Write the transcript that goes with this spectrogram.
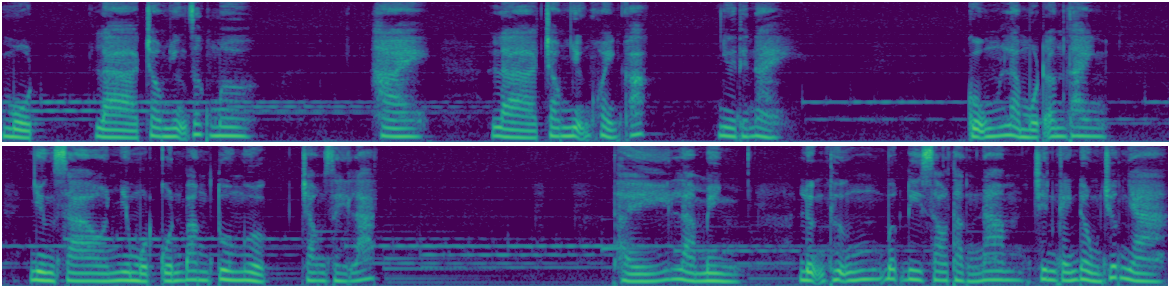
Một là trong những giấc mơ. Hai là trong những khoảnh khắc như thế này. Cũng là một âm thanh, nhưng sao như một cuốn băng tua ngược trong giây lát. Thấy là mình, lững thững bước đi sau thằng nam trên cánh đồng trước nhà.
